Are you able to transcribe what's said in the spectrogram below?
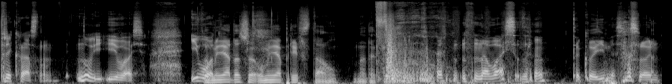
Прекрасно. Ну и, и Вася. И У вот, меня даже, у меня привстал на такой. на Вася, да? Такое имя сексуальное.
